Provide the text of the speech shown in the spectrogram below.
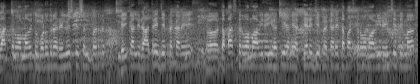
વાત કરવામાં આવે તો વડોદરા રેલવે સ્ટેશન પર ગઈકાલે રાત્રે જે પ્રકારે તપાસ કરવામાં આવી રહી હતી અને અત્યારે જે પ્રકારે તપાસ કરવામાં આવી રહી છે તેમાં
